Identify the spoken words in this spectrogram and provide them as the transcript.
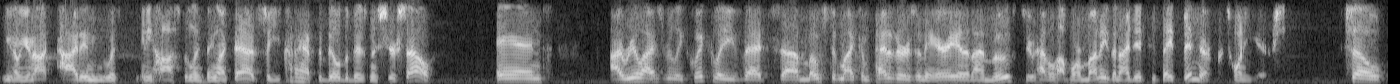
you know, you're not tied in with any hospital or anything like that. So you kind of have to build the business yourself. And I realized really quickly that uh, most of my competitors in the area that I moved to had a lot more money than I did because they'd been there for 20 years. So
